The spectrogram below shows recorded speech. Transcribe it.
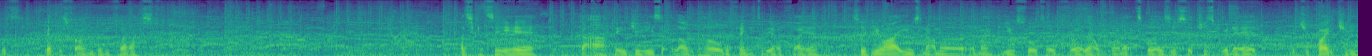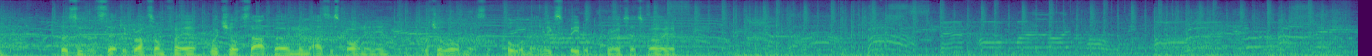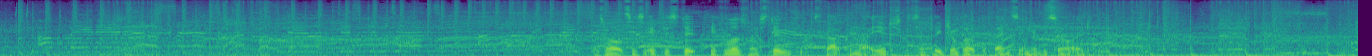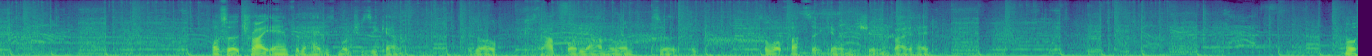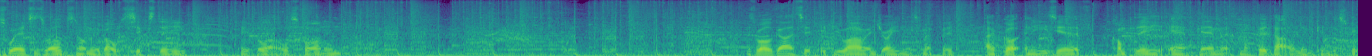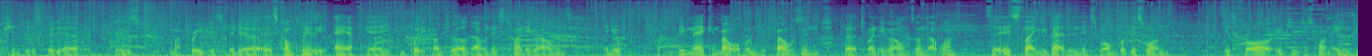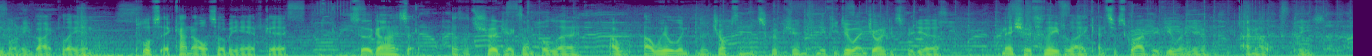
let's get this round done fast. As you can see here, that RPGs allow the whole thing to be on fire, so if you are using ammo, it might be useful to throw down one explosive such as grenade, which are quite cheap, because it'll set the grass on fire, which will start burning them as they're spawning in, which will ultimately speed up the process for you. As well as if the if loads of them do start coming at you, just simply jump over the fence and you'll be sorted. Also, try aim for the head as much as you can, as well, because they have body armor on, so it's a lot faster to kill them than shooting by the head. Most waves as well, there's normally about 60 people that will spawn in. As well guys, if you are enjoying this method, I've got an easier completely AFK method that I'll link in the description to this video. It was my previous video. It's completely AFK, you can put your control down, it's 20 rounds, and you'll be making about 100,000 per 20 rounds on that one. So it's slightly better than this one, but this one is for if you just want easy money by playing. Plus it can also be AFK. So guys, as I showed you example there, I, I will link the jobs in the description. And if you do enjoy this video, make sure to leave a like and subscribe if you are new. I'm out. Peace.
